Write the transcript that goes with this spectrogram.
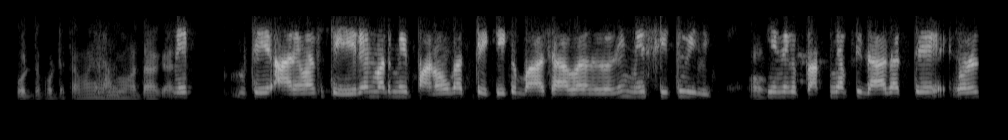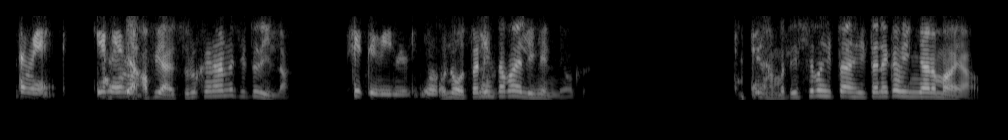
පොඩ පොඩ තමයි හැමෝම හදාගන්නේ. තේ ආරයන්ට තේරෙන මට මේ පණවගත්ත එක එක භාෂාවල් වලින් මේ සිතුවිලි කියන එක ප්‍රඥප්ති දාගත්තේ වලට මේ කියන අපි අසුරු කරන්නේ සිතුවිල්ලක්. සිතුවිල්ල. ඔන්න ඔතනින් තමයි ලිහෙන්නේ ඔක. අපි හැමතිස්සෙම හිත හිතන එක විඥාන මායාව.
